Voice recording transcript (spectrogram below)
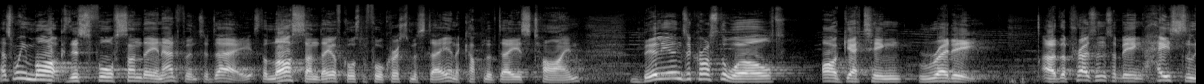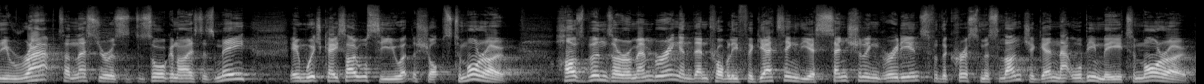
As we mark this fourth Sunday in Advent today, it's the last Sunday, of course, before Christmas Day in a couple of days' time, billions across the world are getting ready. Uh, the presents are being hastily wrapped, unless you're as disorganized as me, in which case I will see you at the shops tomorrow. Husbands are remembering and then probably forgetting the essential ingredients for the Christmas lunch. Again, that will be me tomorrow.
